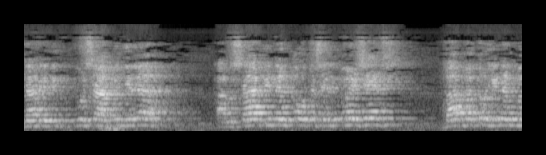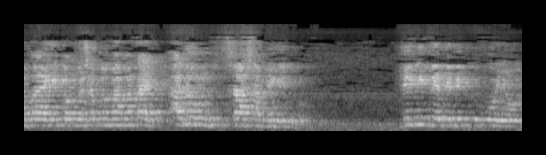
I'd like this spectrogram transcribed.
Narinig po sabi nila, ang sabi ng Autos and Merchants, babatuhin ang babae ito hanggang sa mamamatay. Anong sasabihin mo? Dinig na dinig ko po yun.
